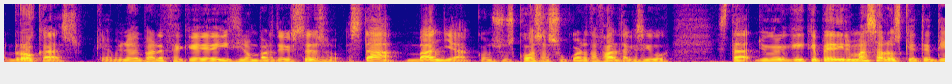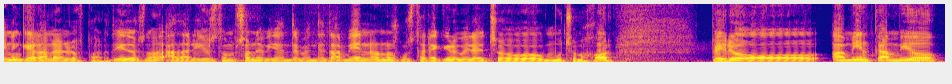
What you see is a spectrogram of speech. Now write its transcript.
Rocas, que a mí no me parece que hiciera un partido extenso. Está. Banja, con sus cosas, su cuarta falta, que sigo. Está. Yo creo que hay que pedir más a los que te tienen que ganar los partidos, ¿no? A Darius Thompson, evidentemente, también, ¿no? Nos gustaría que lo hubiera hecho mucho mejor. Pero a mí, en cambio,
